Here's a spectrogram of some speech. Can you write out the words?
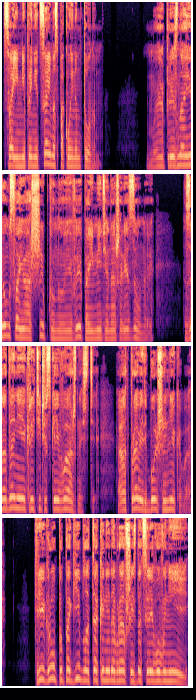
своим непроницаемо спокойным тоном. «Мы признаем свою ошибку, но и вы поймите наши резоны. Задание критической важности, а отправить больше некого. Три группы погибло, так и не добравшись до целевого НИИ.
